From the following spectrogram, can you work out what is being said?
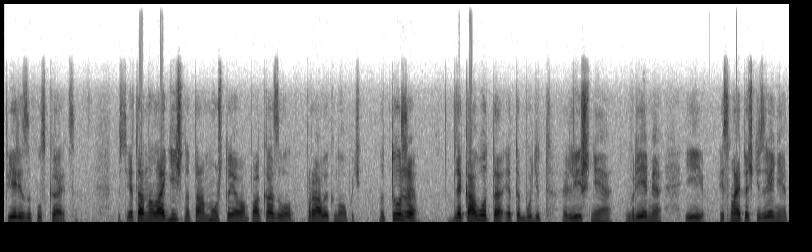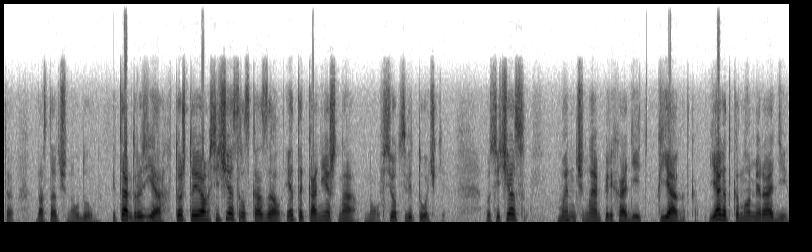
перезапускается. То есть это аналогично тому, что я вам показывал правой кнопочкой. Но тоже для кого-то это будет лишнее время и, и с моей точки зрения это достаточно удобно. Итак, друзья, то, что я вам сейчас рассказал, это, конечно, ну, все цветочки. Вот сейчас мы начинаем переходить к ягодкам. Ягодка номер один.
